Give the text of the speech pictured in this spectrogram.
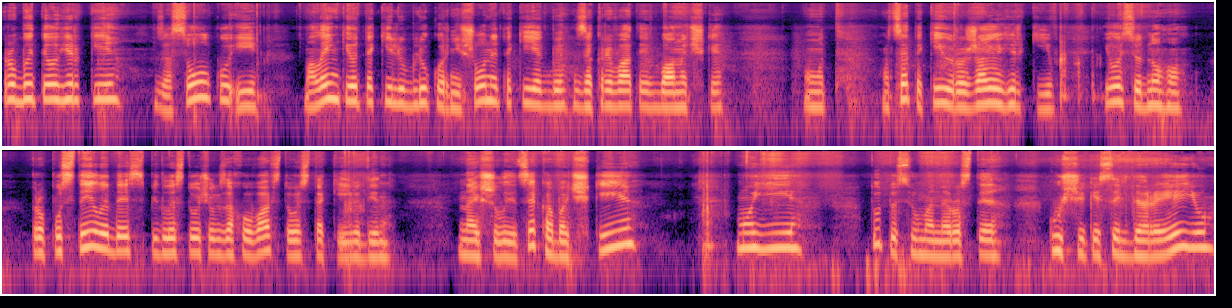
робити огірки, засолку і маленькі отакі люблю, корнішони такі, якби закривати в баночки. От. Оце такий урожай огірків. І ось одного пропустили десь, під листочок заховався, то ось такий один знайшли. Це кабачки мої. Тут ось у мене росте кущики сельдерею.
